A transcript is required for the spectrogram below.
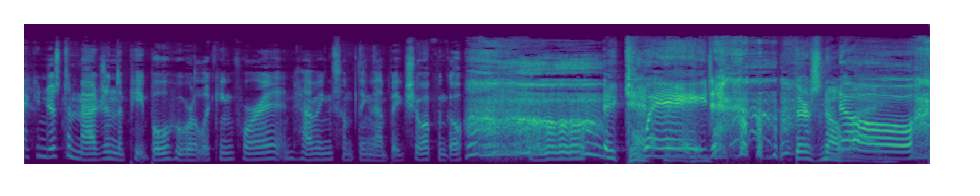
I can just imagine the people who were looking for it and having something that big show up and go, It can't. wait, be. There's no, way. no.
